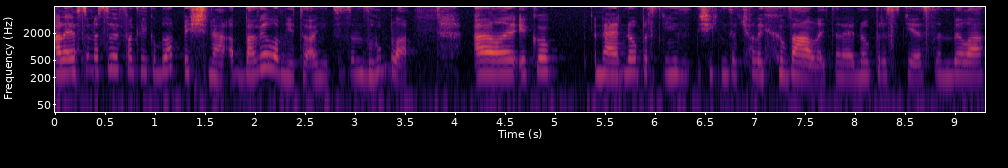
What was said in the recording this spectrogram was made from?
Ale já jsem na sebe fakt jako byla pyšná a bavilo mě to a něco jsem zhubla. Ale jako najednou prostě všichni začali chválit najednou prostě jsem byla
